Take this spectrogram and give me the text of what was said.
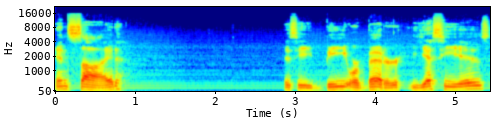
Inside, is he B or better? Yes, he is.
